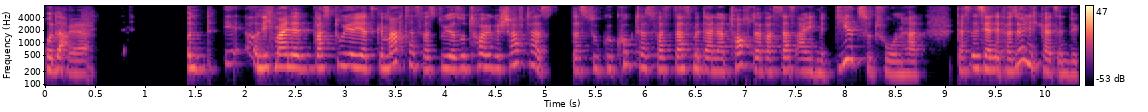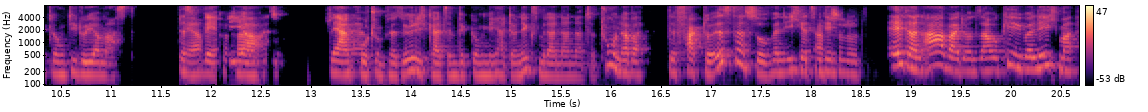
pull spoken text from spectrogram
Oder ja. Und, und ich meine, was du ja jetzt gemacht hast, was du ja so toll geschafft hast, dass du geguckt hast, was das mit deiner Tochter, was das eigentlich mit dir zu tun hat, das ist ja eine Persönlichkeitsentwicklung, die du ja machst. Das ja, wäre ja, also Lerncoach ja. und Persönlichkeitsentwicklung, die hat ja nichts miteinander zu tun, aber de facto ist das so. Wenn ich jetzt mit Absolut. den Eltern arbeite und sage, okay, überleg mal,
